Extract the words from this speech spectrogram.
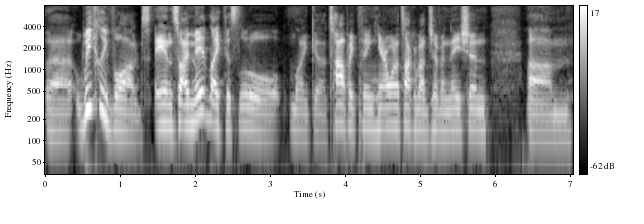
uh, weekly vlogs, and so I made like this little like uh, topic thing here. I want to talk about Jevination, um,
